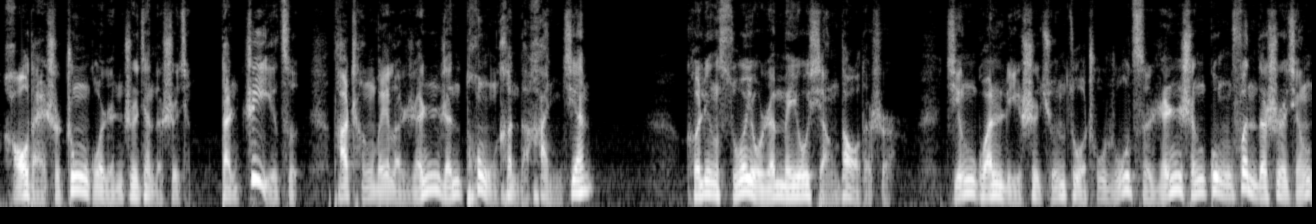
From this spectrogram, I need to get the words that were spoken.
好歹是中国人之间的事情。但这一次，他成为了人人痛恨的汉奸。可令所有人没有想到的是，尽管李士群做出如此人神共愤的事情，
